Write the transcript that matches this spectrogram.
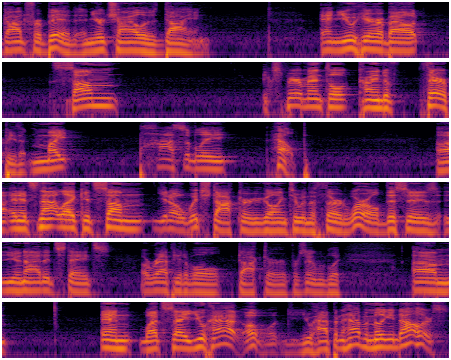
God forbid, and your child is dying and you hear about some experimental kind of therapy that might possibly help. Uh, and it's not like it's some, you know, witch doctor you're going to in the third world. This is the United States, a reputable doctor, presumably. Um, and let's say you have, oh, you happen to have a million dollars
